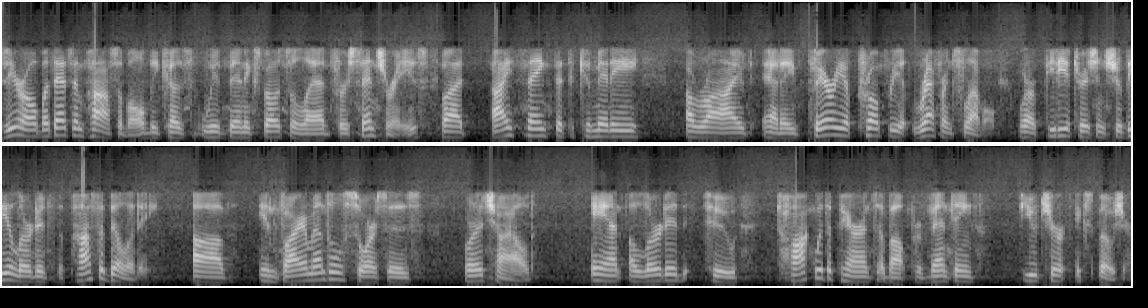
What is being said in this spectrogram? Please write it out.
zero, but that's impossible because we've been exposed to lead for centuries. But I think that the committee arrived at a very appropriate reference level where pediatricians should be alerted to the possibility of environmental sources for a child and alerted to talk with the parents about preventing future exposure.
